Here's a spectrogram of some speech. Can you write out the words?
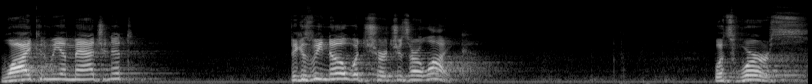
Why can we imagine it? Because we know what churches are like. What's worse,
